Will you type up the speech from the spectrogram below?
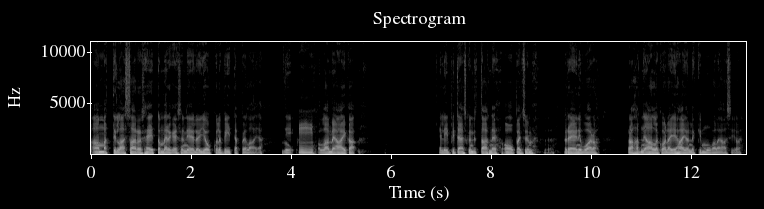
ammattilaissarjas heittomerkeissä niin ei ole joukkoille viittä pelaajaa. Niin mm. ollaan me aika, eli pitäisikö nyt taas ne Open Sim reenivuoro rahat niin alkoida ihan jonnekin muualle asioihin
